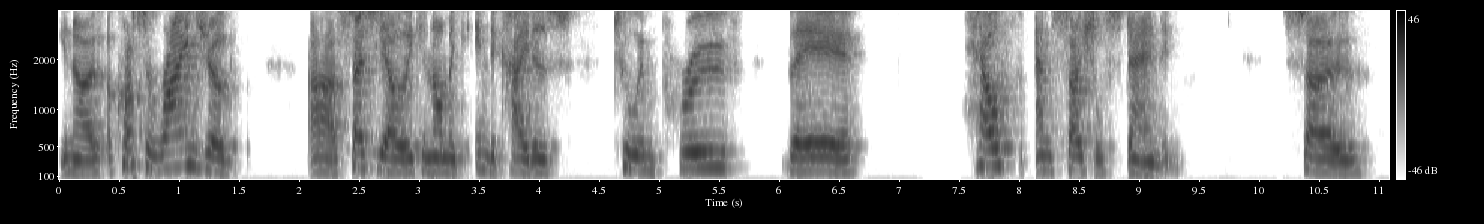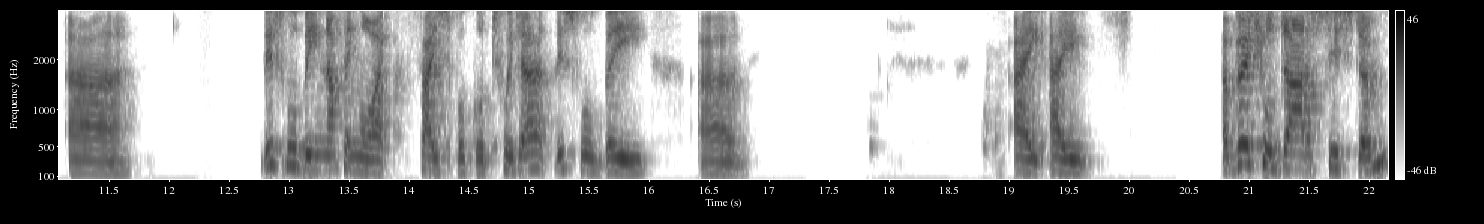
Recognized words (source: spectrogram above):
you know across a range of uh, socioeconomic indicators to improve their health and social standing. So, uh, this will be nothing like Facebook or Twitter. This will be uh, a, a, a virtual data system,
